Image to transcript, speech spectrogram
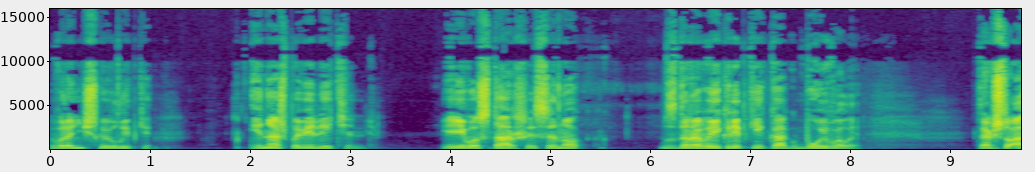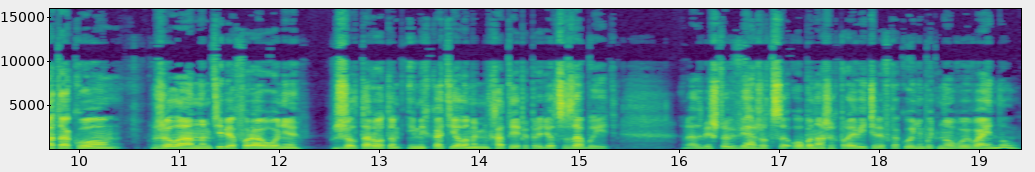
в иронической улыбке. И наш повелитель, и его старший сынок здоровые крепки, как буйволы. Так что о таком желанном тебе фараоне желторотом и мягкотелом Аминхотепе придется забыть. Разве что ввяжутся оба наших правителя в какую-нибудь новую войну.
